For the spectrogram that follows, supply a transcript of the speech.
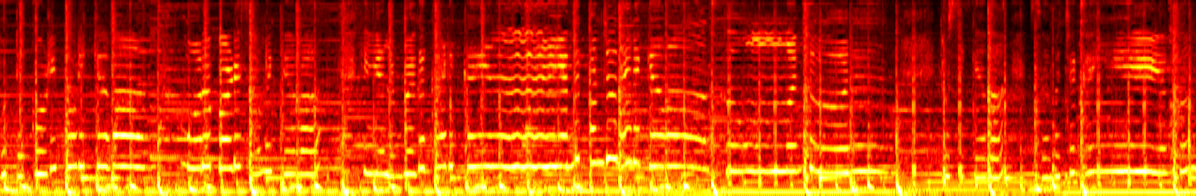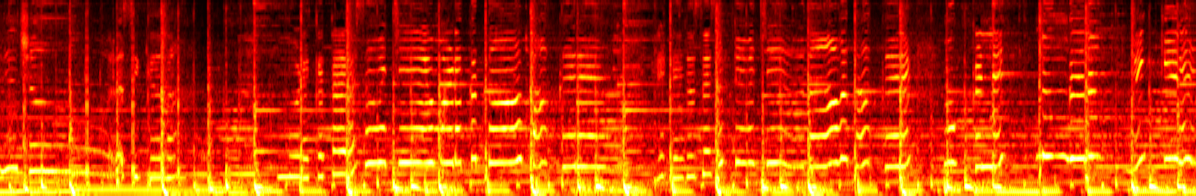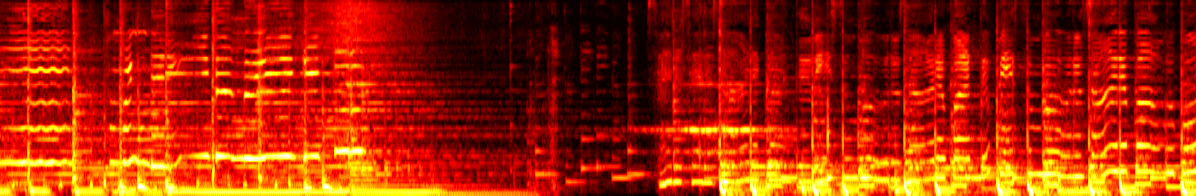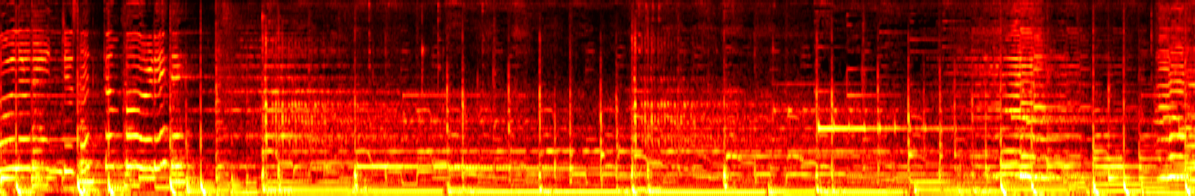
முட்டைக்கோழி பிடிக்கவா? முறைப்படி சமைக்கவா? எலும்புக கடிக்கையில் என்ன கொஞ்சம் நினைக்கவா? கம்மஞ்சோறு ருசிக்கவா? சமைச்ச கைய கொஞ்சம் ரசிக்கவா? முடக்க தர சர சர சார காத்து வீசும் போது சார பார்த்து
